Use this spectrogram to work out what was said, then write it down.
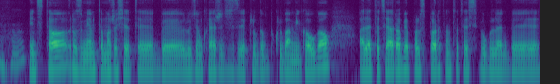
Mhm. Więc to, rozumiem, to może się jakby ludziom kojarzyć z klub, klubami go-go, ale to, co ja robię, pol sport, no to to jest w ogóle jakby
